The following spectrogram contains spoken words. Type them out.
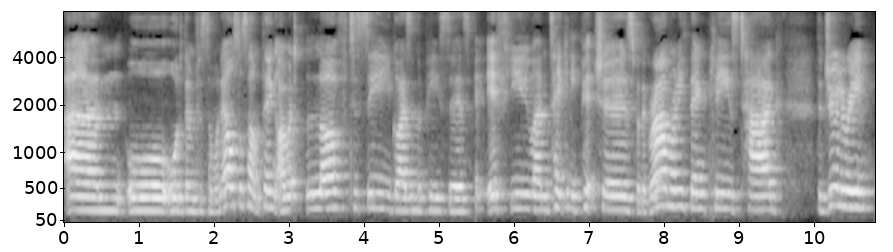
um, or order them for someone else or something, I would love to see you guys in the pieces. If you um, take any pictures for the gram or anything, please tag the jewellery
